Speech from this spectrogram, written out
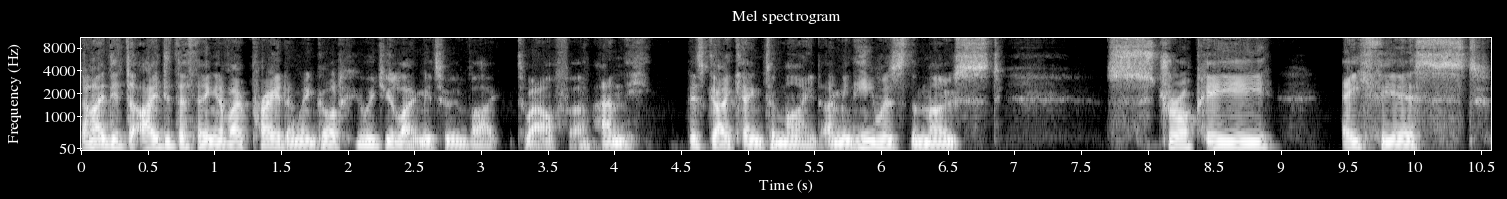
And I did the, I did the thing of I prayed and went, God, who would you like me to invite to Alpha? And he, this guy came to mind. I mean, he was the most stroppy atheist,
